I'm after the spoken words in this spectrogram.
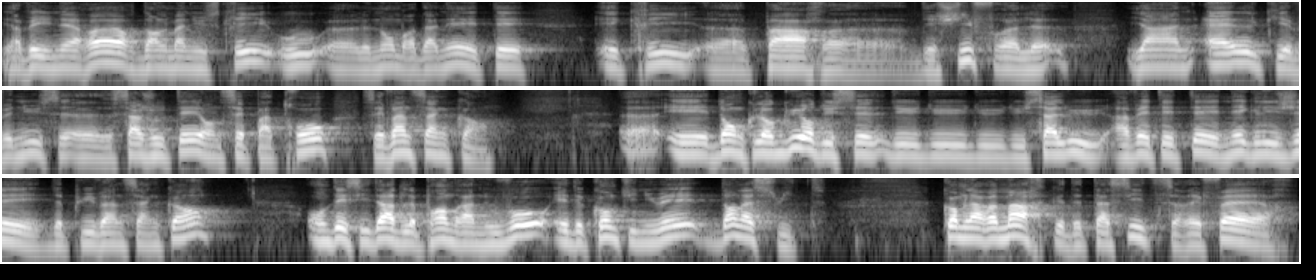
Il y avait une erreur dans le manuscrit où euh, le nombre d'années était écrit euh, par euh, des chiffres. il y a un L qui est venu s'ajouter, on ne sait pas trop, c'est 25 ans. Et donc l'augure du, du, salut avait été négligé depuis 25 ans. On décida de le prendre à nouveau et de continuer dans la suite. Comme la remarque de Tacite se réfère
